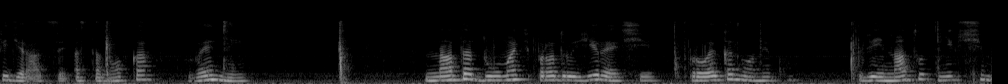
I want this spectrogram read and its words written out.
Федерації. Остановка війни. Надо думати про другі речі, про економіку. Війна тут ні к чому.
